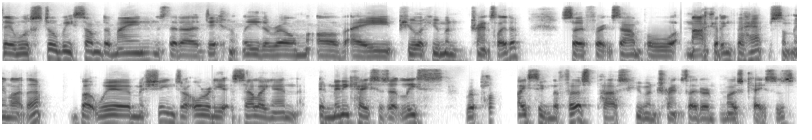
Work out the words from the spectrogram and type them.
There will still be some domains that are definitely the realm of a pure human translator. So, for example, marketing, perhaps, something like that. But where machines are already excelling and, in many cases, at least replacing the first pass human translator in most cases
